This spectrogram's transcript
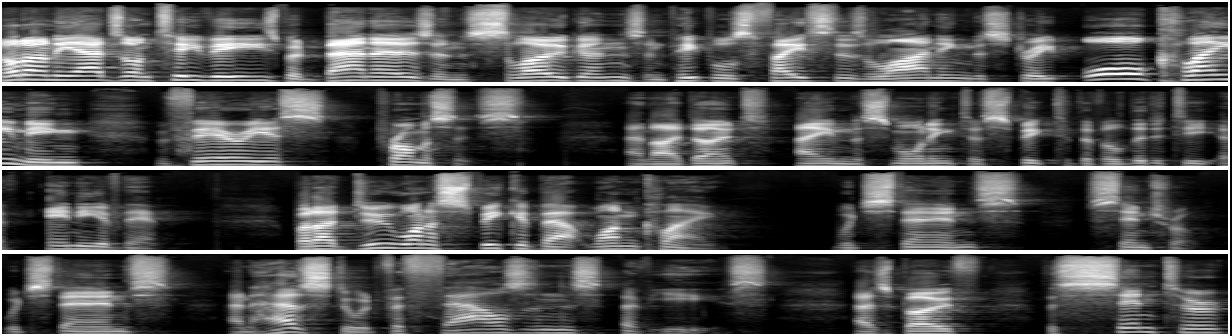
not only ads on TVs, but banners and slogans and people's faces lining the street, all claiming various promises and I don't aim this morning to speak to the validity of any of them. But I do want to speak about one claim which stands central, which stands and has stood for thousands of years as both the center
